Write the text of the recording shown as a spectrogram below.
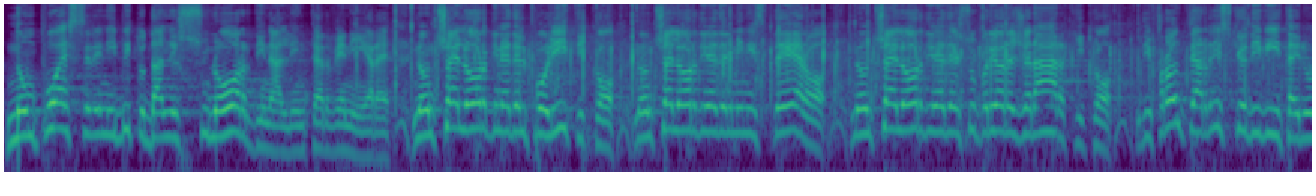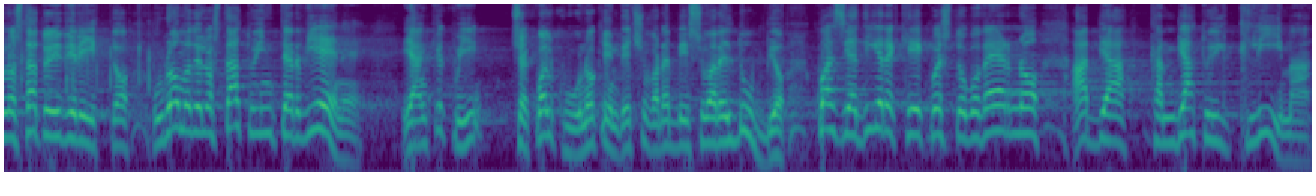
non può essere inibito da nessun ordine all'intervenire. Non c'è l'ordine del politico, non c'è l'ordine del ministero, non c'è l'ordine del superiore gerarchico. Di fronte al rischio di vita in uno Stato di diritto, un uomo dello Stato interviene e anche qui c'è qualcuno che invece vorrebbe insinuare il dubbio, quasi a dire che questo governo abbia cambiato il clima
